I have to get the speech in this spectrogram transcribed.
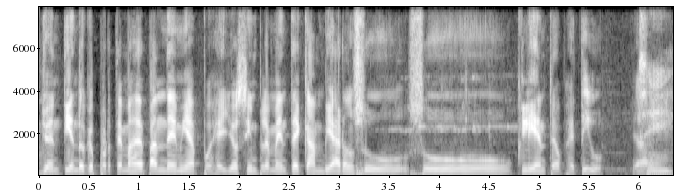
yo entiendo que por temas de pandemia, pues ellos simplemente cambiaron su, su cliente objetivo. ¿Ya? Sí.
